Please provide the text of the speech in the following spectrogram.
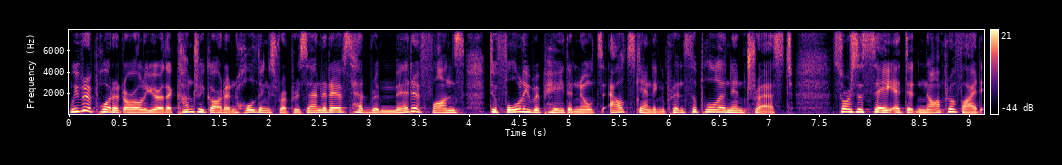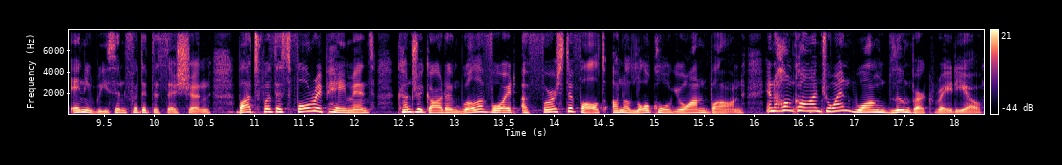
We reported earlier that Country Garden Holdings representatives had remitted funds to fully repay the note's outstanding principal and interest. Sources say it did not provide any reason for the decision. But with its full repayment, Country Garden will avoid a first default on a local yuan bond. In Hong Kong, I'm Joanne Wong, Bloomberg Radio.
